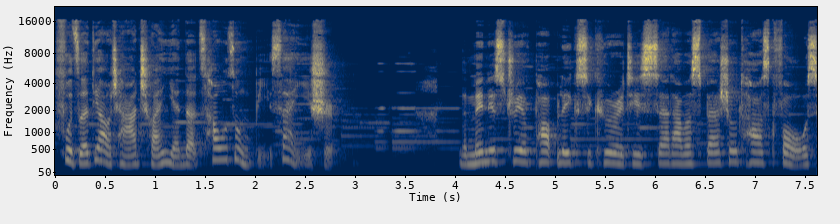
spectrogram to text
负责调查传言的操纵比赛一事。The Ministry of Public Security set up a special task force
